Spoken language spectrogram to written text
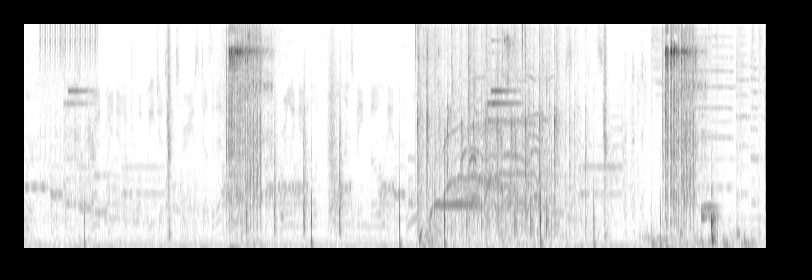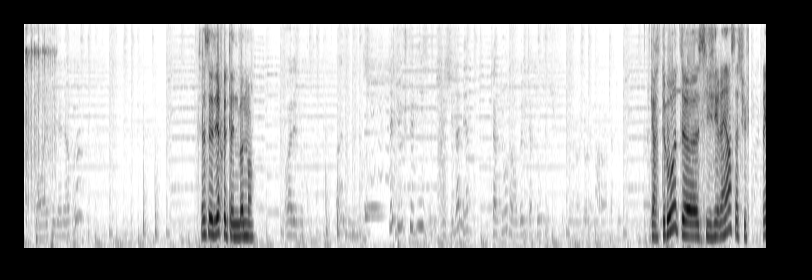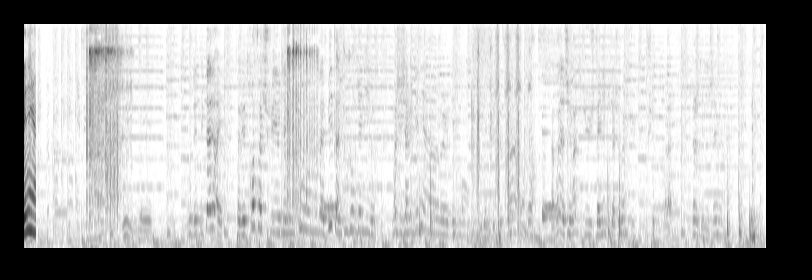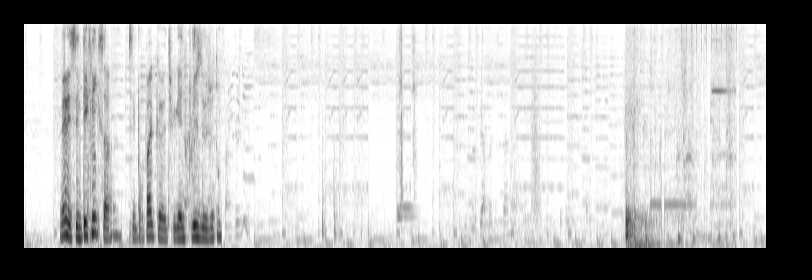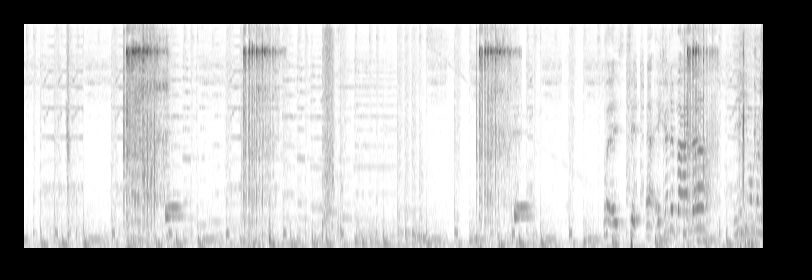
Ça, ça veut dire que t'as une bonne main. Bon, allez, je me je me- Qu'est-ce que tu veux que je te dise? J'ai- de la merde. Carte haute, à un moment donné, carte haute, ça suffit. J'en ai marre d'avoir carte haute. Carte haute, euh, si j'ai rien, ça suffit à gagner. hein. Oui, mais. Bon, depuis tout à l'heure, ça fait trois fois que je fais quasiment tout mon tapis, t'as toujours gagné. Donc, moi j'ai jamais gagné, hein, euh. J'ai gagné que deux fois, et encore. Après, à chaque fois que tu, je gagnais, puis à chaque fois que tu touchais. Voilà. Putain, j'ai gagné jamais. hein. Mais c'est une technique, ça. C'est pour pas que tu gagnes plus de jetons. Et comme de par hasard, c'est lui qui m'a encore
